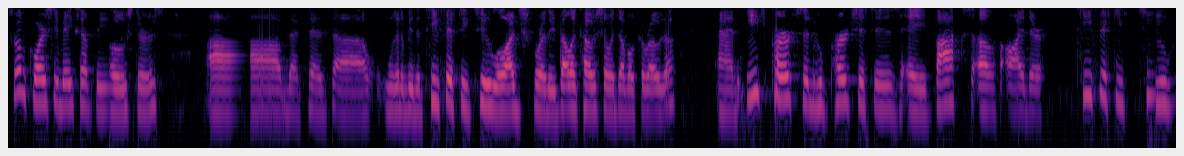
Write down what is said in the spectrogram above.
So of course he makes up the posters uh, that says uh, we're going to be the T52 launch for the Bellicoso and Double Corona, and each person who purchases a box of either T52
